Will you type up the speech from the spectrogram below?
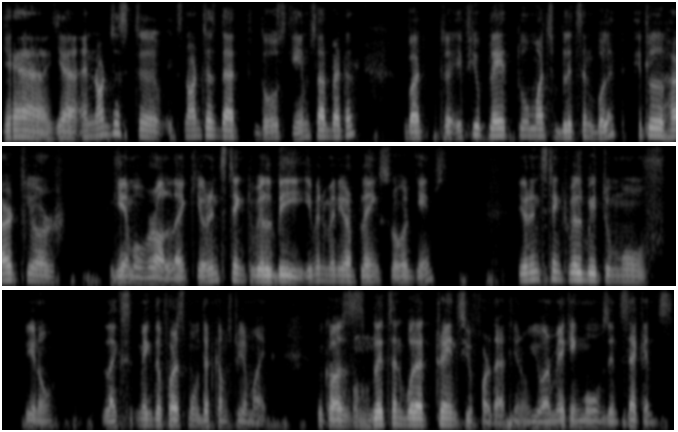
Yeah, yeah, and not just uh, it's not just that those games are better, but uh, if you play too much blitz and bullet, it'll hurt your game overall. Like your instinct will be, even when you're playing slower games, your instinct will be to move, you know, like make the first move that comes to your mind, because Mhm. blitz and bullet trains you for that. You know, you are making moves in seconds,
